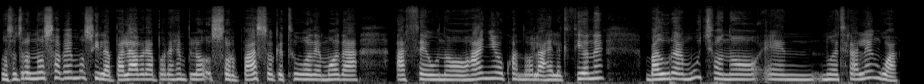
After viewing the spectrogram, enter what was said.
Nosotros no sabemos si la palabra, por ejemplo, sorpaso, que estuvo de moda hace unos años, cuando las elecciones, va a durar mucho no en nuestra lengua,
